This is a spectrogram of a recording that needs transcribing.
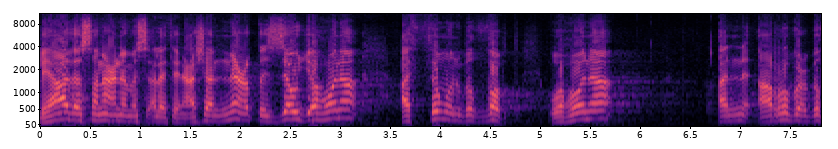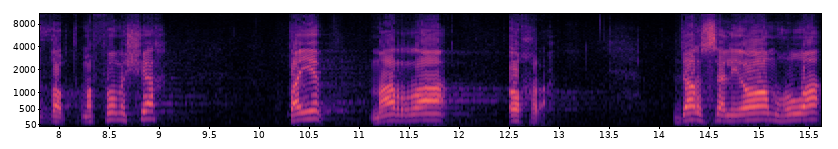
لهذا صنعنا مسألتين. عشان نعطي الزوجة هنا الثمن بالضبط وهنا الربع بالضبط. مفهوم الشيخ؟ طيب مرة أخرى. درس اليوم هو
